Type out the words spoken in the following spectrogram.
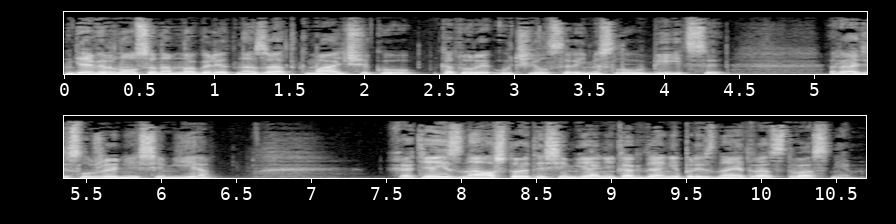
Я вернулся на много лет назад к мальчику, который учился ремеслу убийцы ради служения семье, хотя и знал, что эта семья никогда не признает родства с ним.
